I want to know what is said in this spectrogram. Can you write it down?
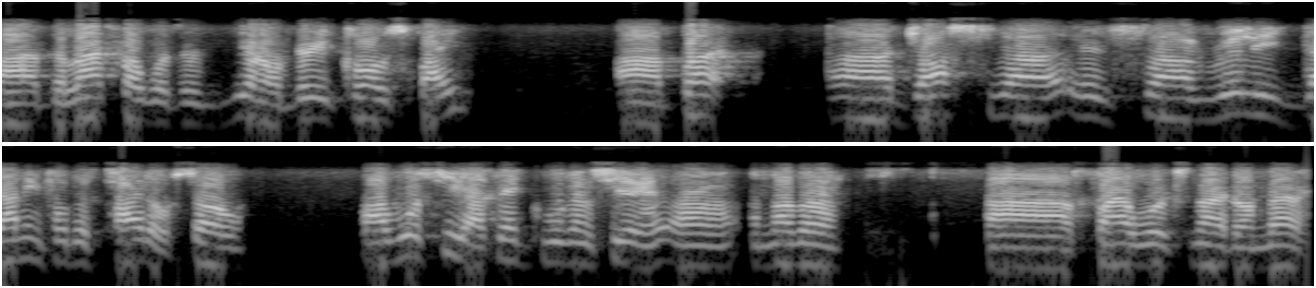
uh, the last fight was a you know very close fight. Uh, but uh, Josh uh, is uh, really gunning for this title, so uh, we'll see. I think we're going to see uh, another uh, fireworks night on that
